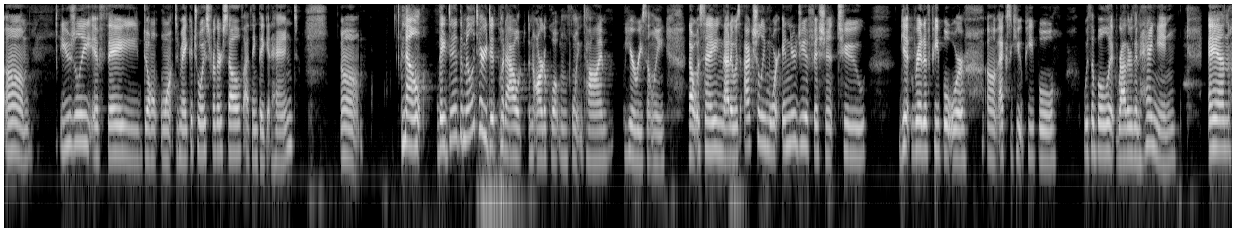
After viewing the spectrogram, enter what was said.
um, usually, if they don't want to make a choice for themselves, I think they get hanged. Um, now, they did the military did put out an article at one point in time here recently that was saying that it was actually more energy efficient to get rid of people or um, execute people with a bullet rather than hanging. And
